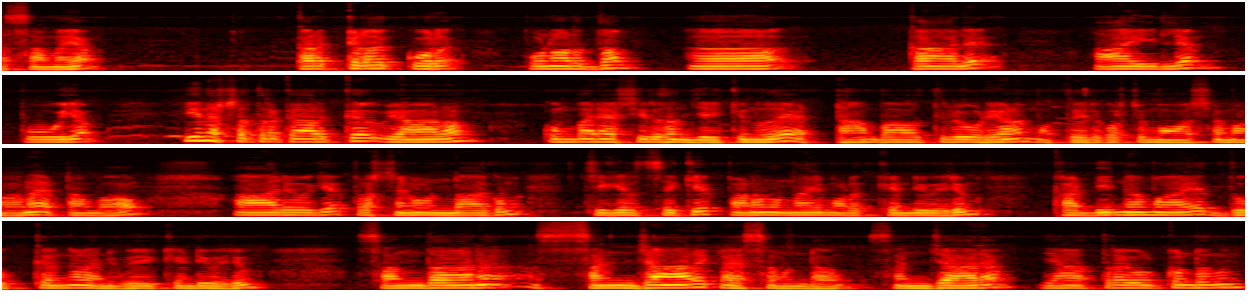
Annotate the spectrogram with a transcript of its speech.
സമയം. കർക്കിടക്കുറ് പുണർദം ആ, കാൽ ആയില്യം പൂയം. ഈ നക്ഷത്രക്കാർക്ക് വ്യാഴം കുംഭരാശിയിൽ സഞ്ചരിക്കുന്നത് എട്ടാം ഭാവത്തിലൂടെയാണ്. മൊത്തത്തിൽ കുറച്ച് മോശമാണ് എട്ടാം ഭാവം. ആരോഗ്യ പ്രശ്നങ്ങളുണ്ടാകും. ചികിത്സയ്ക്ക് പണം നന്നായി മുടക്കേണ്ടി വരും. കഠിനമായ ദുഃഖങ്ങൾ അനുഭവിക്കേണ്ടി വരും. സന്താന സഞ്ചാര ക്ലേശമുണ്ടാവും. സഞ്ചാര യാത്രകൾ കൊണ്ടൊന്നും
